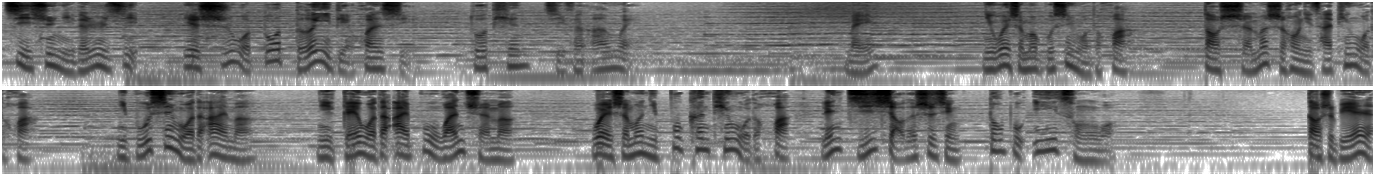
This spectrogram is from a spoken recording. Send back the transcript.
继续你的日记，也使我多得一点欢喜，多添几分安慰。梅，你为什么不信我的话？到什么时候你才听我的话？你不信我的爱吗？你给我的爱不完全吗？为什么你不肯听我的话，连极小的事情都不依从我？倒是别人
